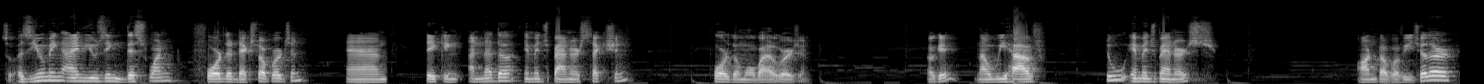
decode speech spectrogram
So assuming I'm using this one for the desktop version and taking another image banner section for the mobile version. Okay, now we have two image banners on top of each other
